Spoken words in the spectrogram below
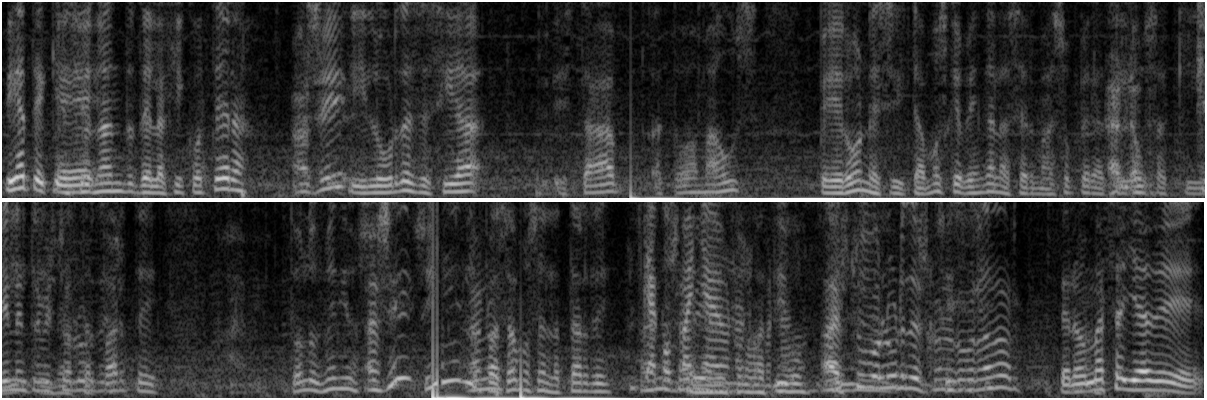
Fíjate que mencionando de la jicotera. ¿Ah, sí? Y Lourdes decía, está a toda mouse, pero necesitamos que vengan a ser más operativos aquí ¿quién le entrevistó a en esta Lourdes? parte. Todos los medios. ¿Ah, sí? Sí, Ah, lo no. pasamos en la tarde. Que acompañaron al informativo. Ah, estuvo Lourdes con Sí, el sí, sí. gobernador. Pero más allá de,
